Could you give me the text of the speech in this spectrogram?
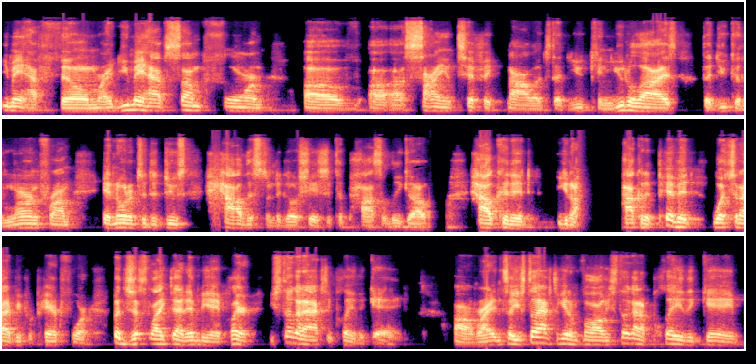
you may have film, right? You may have some form of uh, scientific knowledge that you can utilize, that you can learn from in order to deduce how this negotiation could possibly go. How could it, you know, how could it pivot? What should I be prepared for? But just like that NBA player, you still got to actually play the game. All right. And so you still have to get involved. You still got to play the game.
